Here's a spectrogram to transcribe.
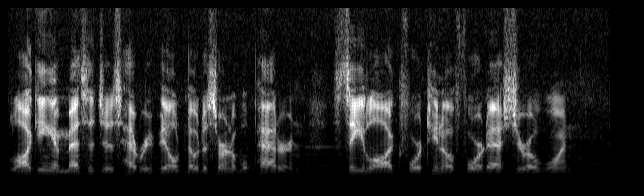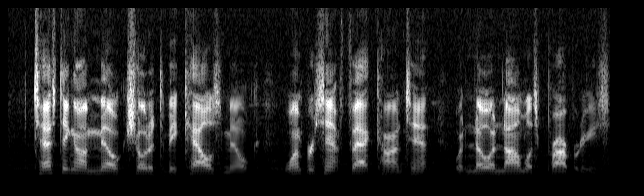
Logging and messages have revealed no discernible pattern. See Log 1404-01. Testing on milk showed it to be cow's milk, 1% fat content, with no anomalous properties.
